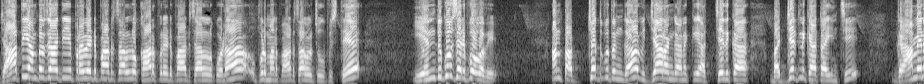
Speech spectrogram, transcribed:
జాతీయ అంతర్జాతీయ ప్రైవేట్ పాఠశాలలు కార్పొరేట్ పాఠశాలలు కూడా ఇప్పుడు మన పాఠశాలలు చూపిస్తే ఎందుకు సరిపోవవి అంత అత్యద్భుతంగా విద్యారంగానికి అత్యధిక బడ్జెట్ని కేటాయించి గ్రామీణ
